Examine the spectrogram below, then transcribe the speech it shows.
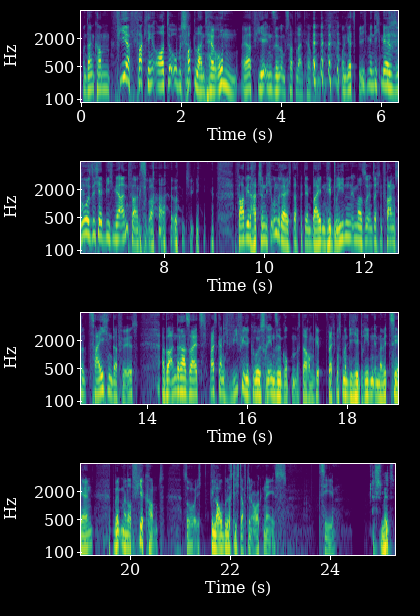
Und dann kommen vier fucking Orte um Schottland herum. Ja, vier Inseln um Schottland herum. Und jetzt bin ich mir nicht mehr so sicher, wie ich mir anfangs war, irgendwie. Fabian hat schon nicht unrecht, dass mit den beiden Hybriden immer so in solchen Fragen so ein Zeichen dafür ist. Aber andererseits, ich weiß gar nicht, wie viele größere Inselgruppen es darum gibt. Vielleicht muss man die Hybriden immer mitzählen, damit man auf vier kommt. So, ich glaube, das liegt auf den Orkneys. C. Schmidt?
